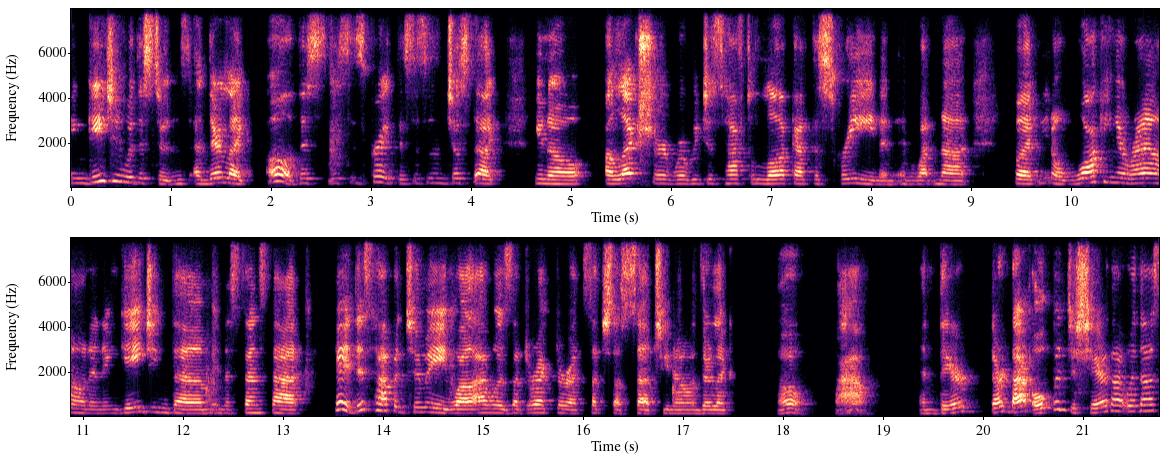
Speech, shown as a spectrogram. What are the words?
engaging with the students. And they're like, oh, this, this is great. This isn't just like, you know, a lecture where we just have to look at the screen and, and whatnot. But, you know, walking around and engaging them in the sense that, hey, this happened to me while I was a director at such, such, such, you know, and they're like, oh, wow, and they're they're that open to share that with us.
